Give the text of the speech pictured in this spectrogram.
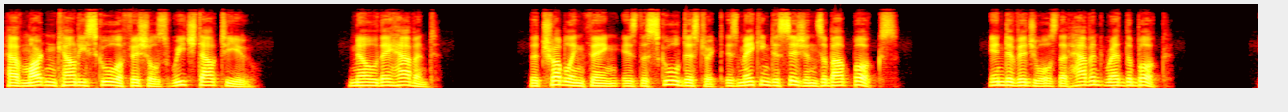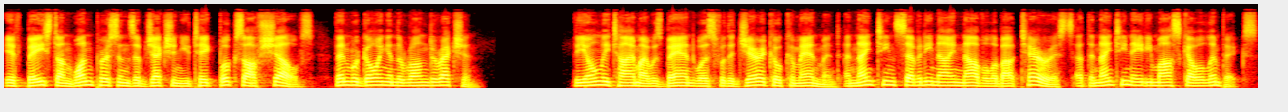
Have Martin County school officials reached out to you? No, they haven't. The troubling thing is the school district is making decisions about books. Individuals that haven't read the book. If based on one person's objection you take books off shelves, then we're going in the wrong direction. The only time I was banned was for the Jericho Commandment, a 1979 novel about terrorists at the 1980 Moscow Olympics.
